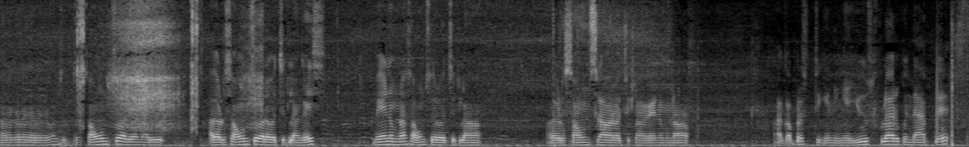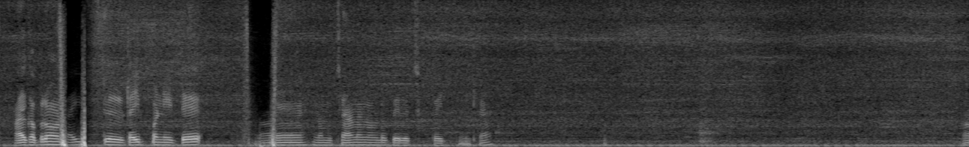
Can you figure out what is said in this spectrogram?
கர கர சுத்தம் சவுண்ட்ஸும் அதே மாதிரி அதோட சவுண்ட்ஸும் வர வச்சுக்கலாம் கைஸ் வேணும்னா சவுண்ட்ஸ் வர வச்சுக்கலாம் அதோட சவுண்ட்ஸ்லாம் வர வச்சுக்கலாம் வேணும்னா அதுக்கப்புறம் ஸ்டிக் நீங்கள் யூஸ்ஃபுல்லாக இருக்கும் இந்த ஆப்பு அதுக்கப்புறம் டைட்டு டைப் பண்ணிவிட்டு நான் நம்ம சேனலோட பேர் வச்சு டைப் பண்ணிக்கிறேன் ஆ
